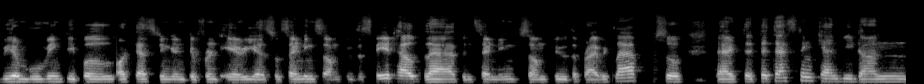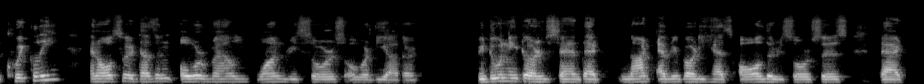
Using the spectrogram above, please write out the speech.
we are moving people or testing in different areas so sending some to the state health lab and sending some to the private lab so that the, the, testing can be done quickly and also it doesn't overwhelm one resource over the other we do need to understand that not everybody has all the resources that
